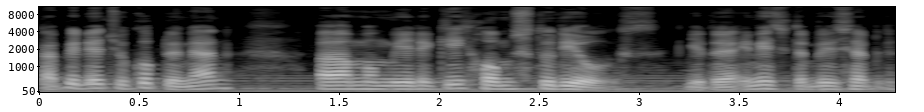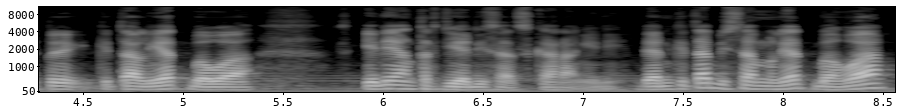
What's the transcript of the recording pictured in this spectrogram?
tapi dia cukup dengan uh, memiliki home studios, gitu ya. Ini bisa kita lihat bahwa ini yang terjadi saat sekarang ini, dan kita bisa melihat bahwa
